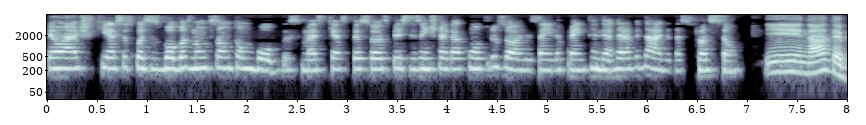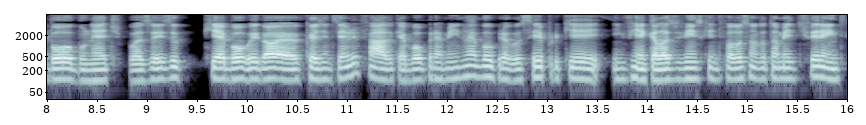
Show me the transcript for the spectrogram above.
Eu acho que essas coisas bobas não são tão bobas, mas que as pessoas precisam enxergar com outros olhos ainda para entender a gravidade da situação. E nada é bobo, né? Tipo, às vezes o que é bobo, igual é o que a gente sempre fala, que é bobo para mim não é bobo para você, porque, enfim, aquelas vivências que a gente falou são totalmente diferentes.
